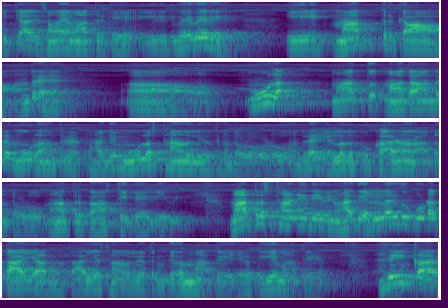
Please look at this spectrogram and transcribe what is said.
ಇತ್ಯಾದಿ, ಸಮಯ ಮಾತೃಕೆ ಈ ರೀತಿ ಬೇರೆ ಬೇರೆ ಇದೆ. ಈ ಮಾತೃಕಾ ಅಂದರೆ ಮೂಲ, ಮಾತು, ಮಾತಾ ಅಂದರೆ ಮೂಲ ಅಂತೇಳಿ ಅರ್ಥ. ಹಾಗೆ ಮೂಲ ಸ್ಥಾನದಲ್ಲಿ ಇರತಕ್ಕಂಥವಳು ಅವಳು ಅಂದರೆ ಎಲ್ಲದಕ್ಕೂ ಕಾರಣರಾದಂಥವಳು ಮಾತೃಕಾ ಸ್ಥಿತಿ ದೇವಿ. ಮಾತೃಸ್ಥಾನೇ ದೇವಿನು ಹಾಗೆ ಎಲ್ಲರಿಗೂ ಕೂಡ ತಾಯಿ ಆದ ತಾಯಿಯ ಸ್ಥಾನದಲ್ಲಿ ಇರತಕ್ಕಂಥ ಜಗನ್ಮಾತೆ, ಜಗತ್ತಿಗೆ ಮಾತೆ. ಹ್ರೀಂಕಾರ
